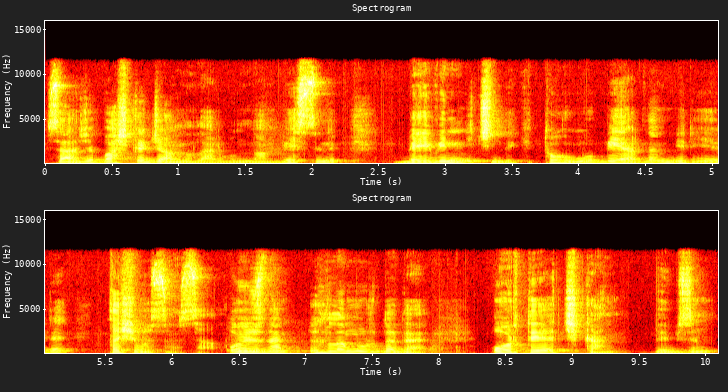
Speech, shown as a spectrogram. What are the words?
Sadece başka canlılar bundan beslenip meyvenin içindeki tohumu bir yerden bir yere taşımasını sağlar. O yüzden ıhlamurda da ortaya çıkan ve bizim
